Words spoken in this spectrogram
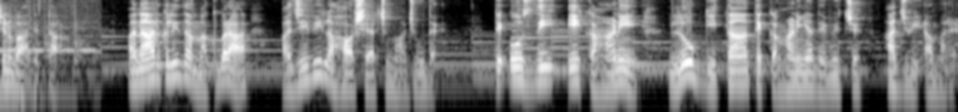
ਚਿਣਵਾ ਦਿੱਤਾ। ਅਨਾਰਕਲੀ ਦਾ ਮਕਬਰਾ ਅਜੇ ਵੀ ਲਾਹੌਰ ਸ਼ਹਿਰ 'ਚ ਮੌਜੂਦ ਹੈ ਤੇ ਉਸ ਦੀ ਇਹ ਕਹਾਣੀ ਲੋਕ ਗੀਤਾਂ ਤੇ ਕਹਾਣੀਆਂ ਦੇ ਵਿੱਚ ਅੱਜ ਵੀ ਅਮਰ ਹੈ।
